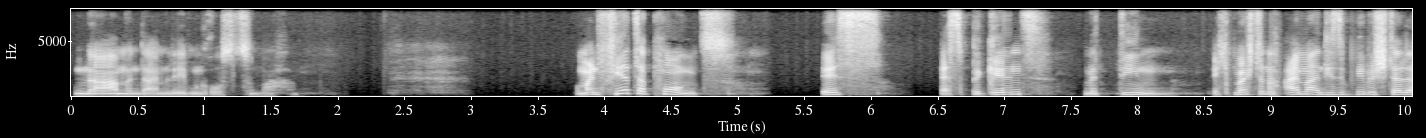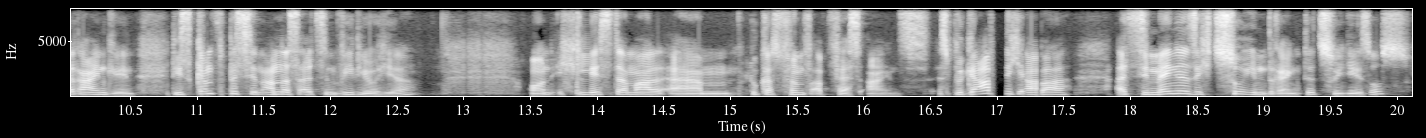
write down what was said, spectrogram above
Namen in deinem Leben groß zu machen. Und mein vierter Punkt ist, es beginnt mit Dienen. Ich möchte noch einmal in diese Bibelstelle reingehen. Die ist ganz bisschen anders als im Video hier. Und ich lese da mal ähm, Lukas 5 ab Vers 1. Es begab sich aber, als die Menge sich zu ihm drängte, zu Jesus,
